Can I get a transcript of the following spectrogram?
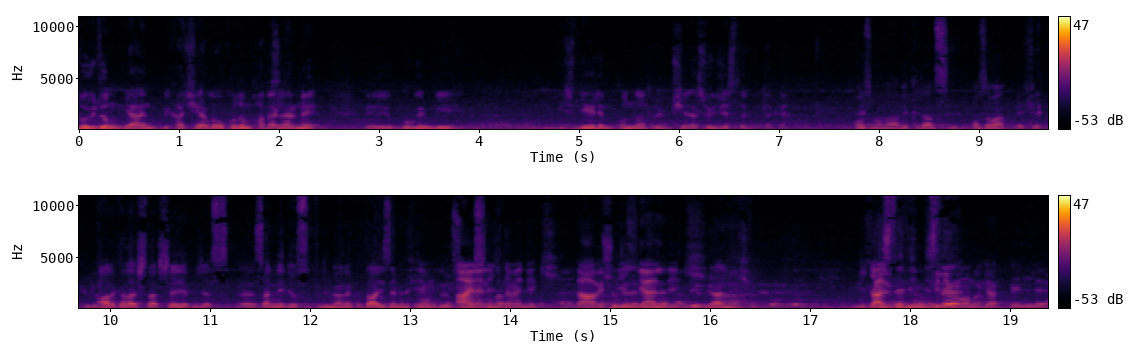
duydum yani birkaç yerde okudum haberlerini. E, bugün bir izleyelim ondan sonra bir şeyler söyleyeceğiz tabii mutlaka. O zaman abi kralsın. O zaman Teşekkürler. arkadaşlar şey yapacağız. Eee, sen ne diyorsun filmle alakalı? Daha izlemedik Film. doğru diyorsun Aynen aslında. izlemedik. Düşüncelerin ne? geldik. Geldik. Güzel İzlediğimizde- film olacak belli.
